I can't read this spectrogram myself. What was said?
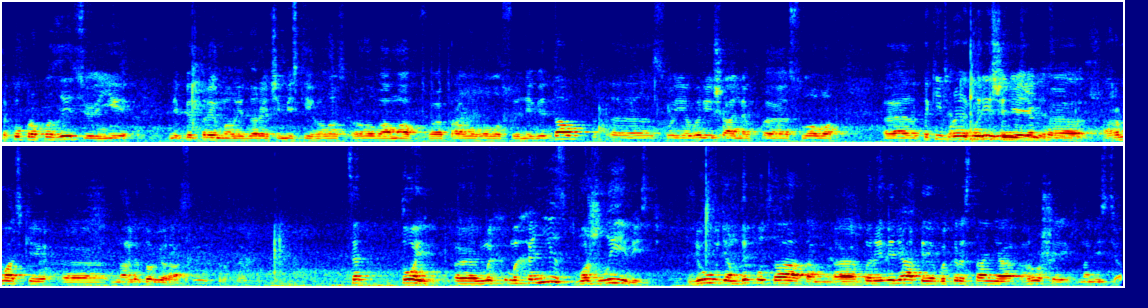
таку пропозицію. Її не підтримали. До речі, міський голова мав право голосу і не віддав своє вирішальне слово. Такий проєкт рішення, як громадські наглядові ради. Це той е, механізм, можливість людям, депутатам е, перевіряти використання грошей на місцях.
